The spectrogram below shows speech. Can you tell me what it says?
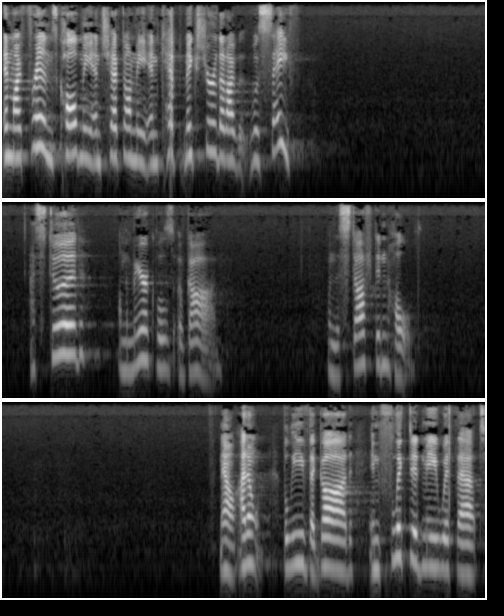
and my friends called me and checked on me and kept, make sure that I was safe. I stood on the miracles of God when the stuff didn't hold. Now, I don't believe that God inflicted me with that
